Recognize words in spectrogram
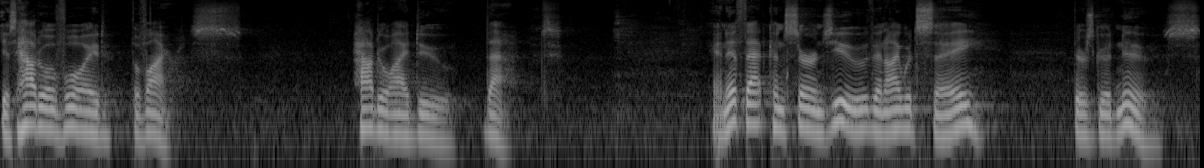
is how to avoid the virus. How do I do that? And if that concerns you, then I would say there's good news.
